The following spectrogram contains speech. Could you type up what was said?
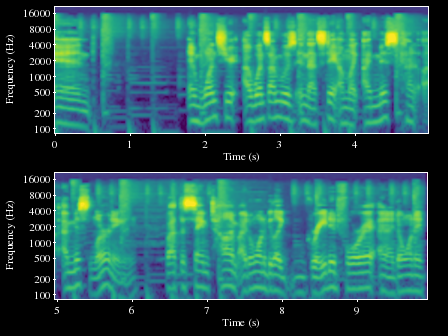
And and once you're uh, once I was in that state, I'm like I miss kind of I miss learning, but at the same time, I don't want to be like graded for it, and I don't want to.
